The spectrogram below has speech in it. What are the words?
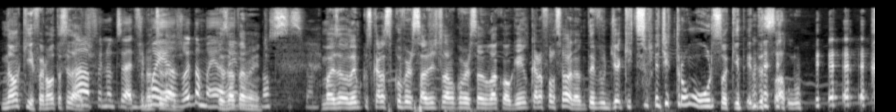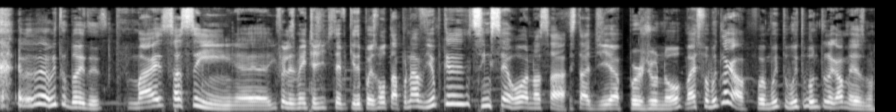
Não aqui, foi na outra cidade. Ah, foi no cidade. De na manhã, cidade. às 8 da manhã. Exatamente. lembra? Nossa senhora. Mas eu lembro que os caras conversaram, a gente tava conversando lá com alguém, e o cara falou assim: olha, teve um dia que simplesmente entrou um urso aqui dentro dessa salão. é muito doido isso. Mas, assim, é, infelizmente a gente teve que depois voltar pro navio, porque se encerrou a nossa estadia por Juneau. Mas foi muito legal. Foi muito, muito, muito legal mesmo.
